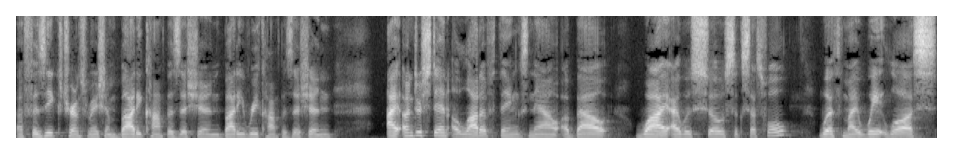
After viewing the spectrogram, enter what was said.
uh, physique transformation, body composition, body recomposition. I understand a lot of things now about why I was so successful with my weight loss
